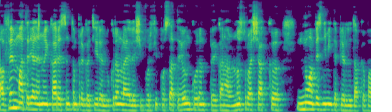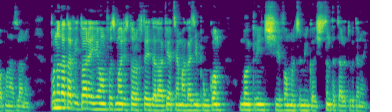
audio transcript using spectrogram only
avem materiale noi care sunt în pregătire, lucrăm la ele și vor fi postate în curând pe canalul nostru, așa că nu aveți nimic de pierdut dacă vă abonați la noi. Până data viitoare, eu am fost Marius Doroftei de la aviațiamagazin.com. Mă înclin și vă mulțumim că sunteți alături de noi.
